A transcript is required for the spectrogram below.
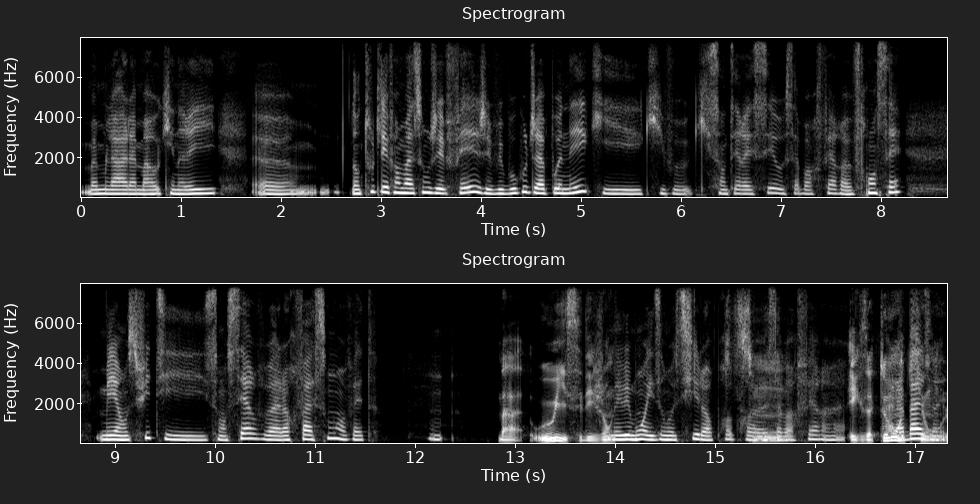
même là à la maroquinerie. Dans toutes les formations que j'ai faites, j'ai vu beaucoup de Japonais qui, qui, s'intéressaient au savoir-faire français, mais ensuite ils s'en servent à leur façon en fait. Bah oui, c'est des gens Mais bon, ils ont aussi leur propre euh, sont- savoir-faire. euh, Exactement, à la base, qui ont ouais.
